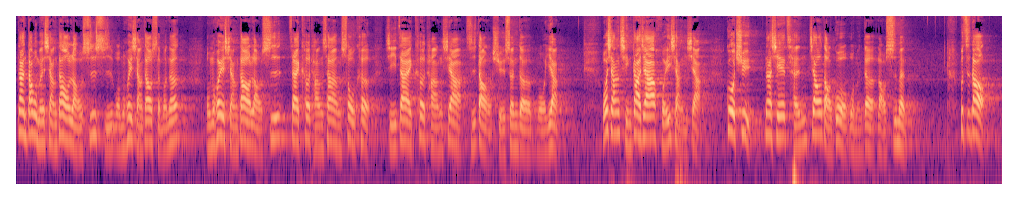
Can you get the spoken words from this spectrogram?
但当我们想到老师时，我们会想到什么呢？我们会想到老师在课堂上授课及在课堂下指导学生的模样。我想请大家回想一下，过去那些曾教导过我们的老师们，不知道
